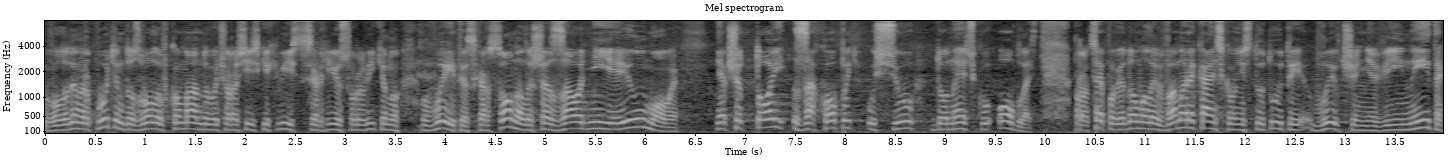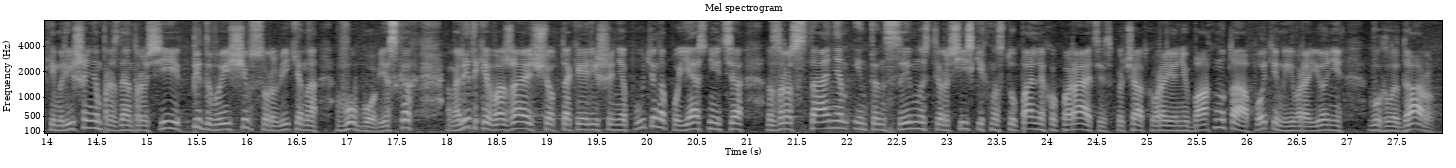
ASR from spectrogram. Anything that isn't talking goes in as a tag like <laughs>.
Володимир Путін дозволив командувачу російських військ Сергію Суровікіну вийти з Херсона лише за однієї умови. Якщо той захопить усю Донецьку область, про це повідомили в американському інституті вивчення війни. Таким рішенням президент Росії підвищив Суровікіна в обов'язках. Аналітики вважають, що таке рішення Путіна пояснюється зростанням інтенсивності російських наступальних операцій спочатку в районі Бахмута, а потім і в районі Вугледару.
